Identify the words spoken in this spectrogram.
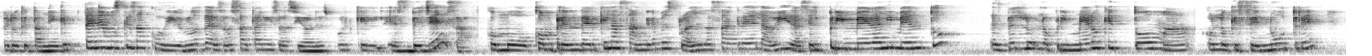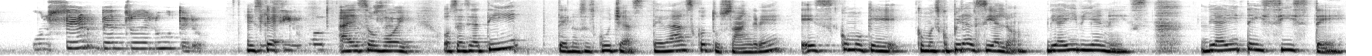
pero que también que tenemos que sacudirnos de esas satanizaciones porque es belleza, como comprender que la sangre menstrual es la sangre de la vida, es el primer alimento es de lo, primero que toma, con lo que se nutre un ser dentro del útero. Es que a eso voy. O sea, si a ti te nos escuchas, te da asco tu sangre, es como que, como escupir al cielo. De ahí vienes, de ahí te hiciste.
